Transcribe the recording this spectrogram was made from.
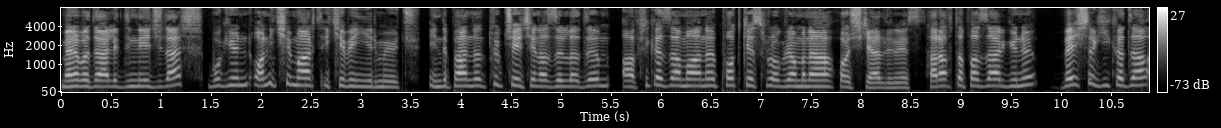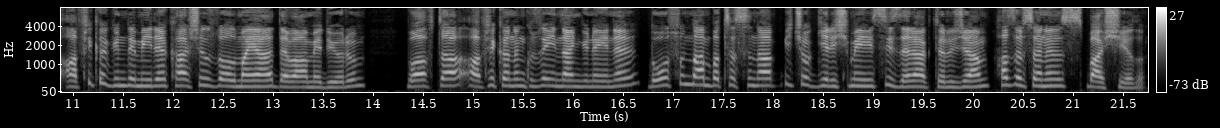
Merhaba değerli dinleyiciler. Bugün 12 Mart 2023. Independent Türkçe için hazırladığım Afrika Zamanı podcast programına hoş geldiniz. Her hafta pazar günü 5 dakikada Afrika gündemiyle karşınızda olmaya devam ediyorum. Bu hafta Afrika'nın kuzeyinden güneyine, doğusundan batısına birçok gelişmeyi sizlere aktaracağım. Hazırsanız başlayalım.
